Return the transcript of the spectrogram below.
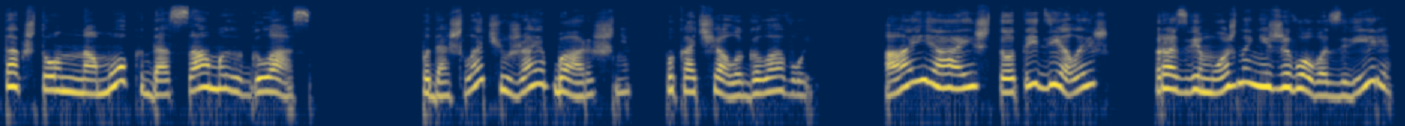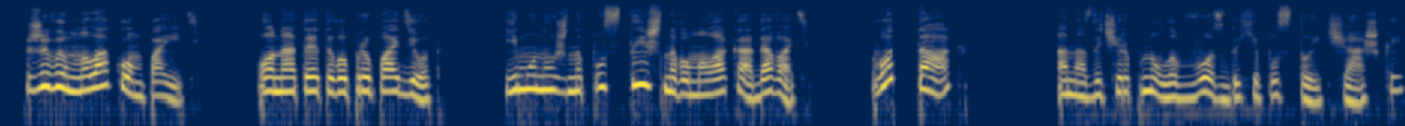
так что он намок до самых глаз. Подошла чужая барышня, покачала головой. «Ай-ай, что ты делаешь? Разве можно неживого зверя живым молоком поить? Он от этого пропадет. Ему нужно пустышного молока давать. Вот так». Она зачерпнула в воздухе пустой чашкой,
